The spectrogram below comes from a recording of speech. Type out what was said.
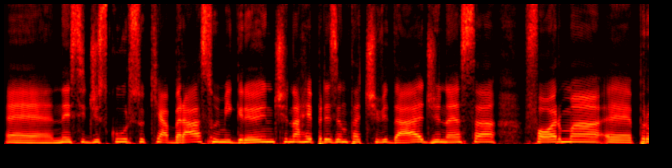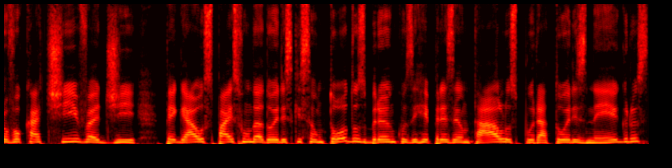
é, nesse discurso que abraça o imigrante, na representatividade, nessa forma é, provocativa de pegar os pais fundadores que são todos brancos e representá-los por atores negros.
